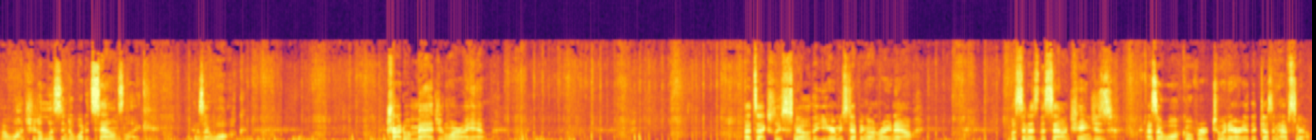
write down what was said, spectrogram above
I want you to listen to what it sounds like as I walk. And try to imagine where I am. That's actually snow that you hear me stepping on right now. Listen as the sound changes as I walk over to an area that doesn't have snow.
